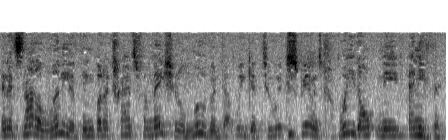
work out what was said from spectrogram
And it's not a linear thing, but a transformational movement that we get to experience. We don't need anything.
